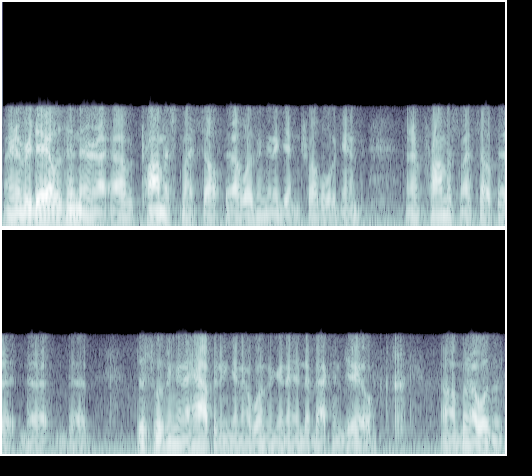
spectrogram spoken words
and every day I was in there, I, I would promise myself that I wasn't going to get in trouble again, and I promised myself that it, that that this wasn't going to happen again. I wasn't going to end up back in jail. Um, but I wasn't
